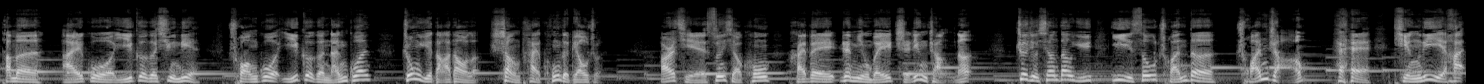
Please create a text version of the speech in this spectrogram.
他们挨过一个个训练，闯过一个个难关，终于达到了上太空的标准。而且孙小空还被任命为指令长呢，这就相当于一艘船的船长，嘿嘿，挺厉害。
